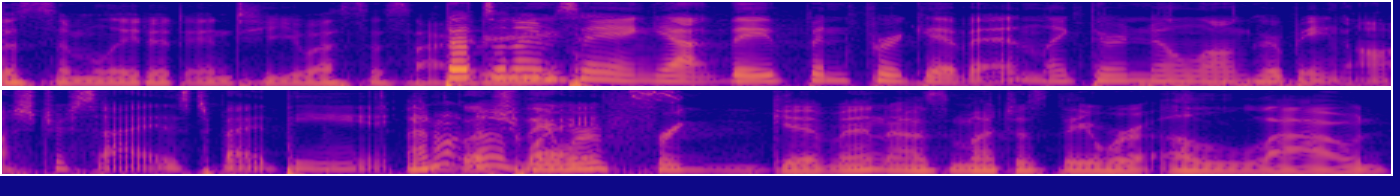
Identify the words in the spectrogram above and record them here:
assimilated into U.S. society. That's what I'm saying. Yeah, they've been forgiven. Like they're no longer being ostracized by the I don't know English if they were forgiven as much as they were allowed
